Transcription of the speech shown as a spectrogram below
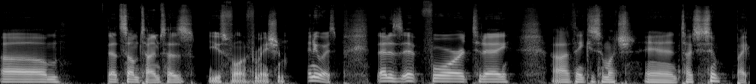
um, that sometimes has useful information. Anyways, that is it for today. Uh, thank you so much and talk to you soon. Bye.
